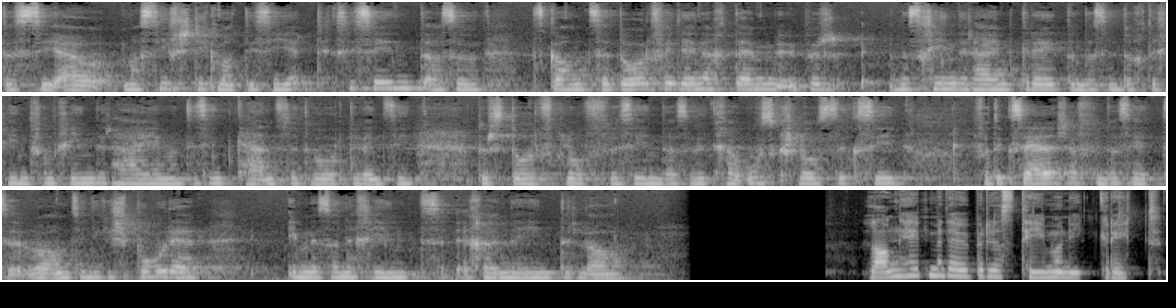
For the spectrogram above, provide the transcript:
dass sie auch massiv stigmatisiert sind. Also das ganze Dorf hat je nachdem über ein Kinderheim geredet und das sind doch die Kinder vom Kinderheim und sie sind gecancelt worden, wenn sie durchs Dorf gelaufen sind. Also wirklich auch ausgeschlossen gewesen von der Gesellschaft und das hat wahnsinnige Spuren in so einem Kind können hinterlassen. Lange hat man über das Thema nicht geredet.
